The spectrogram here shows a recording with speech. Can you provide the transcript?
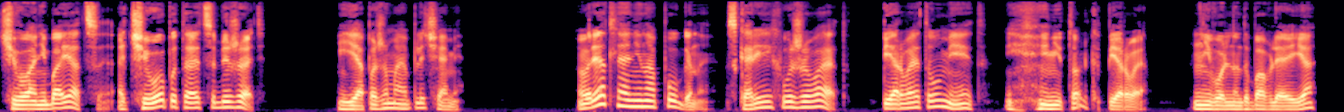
Чего они боятся? От чего пытаются бежать?» Я пожимаю плечами. Вряд ли они напуганы, скорее их выживают. Первое это умеет, и не только первое. Невольно добавляю я,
